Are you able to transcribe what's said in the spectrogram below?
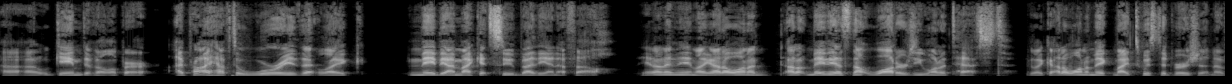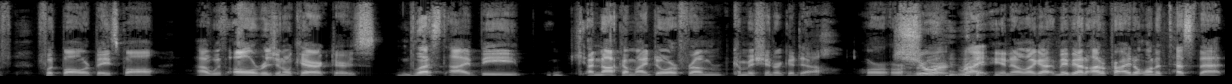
uh, a game developer, I probably have to worry that like maybe I might get sued by the NFL. You know what I mean? Like I don't want to. I don't. Maybe that's not waters you want to test. Like I don't want to make my twisted version of football or baseball uh, with all original characters, lest I be a knock on my door from Commissioner Goodell. Or, or Sure, right. you know, like I, maybe I, I probably don't want to test that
